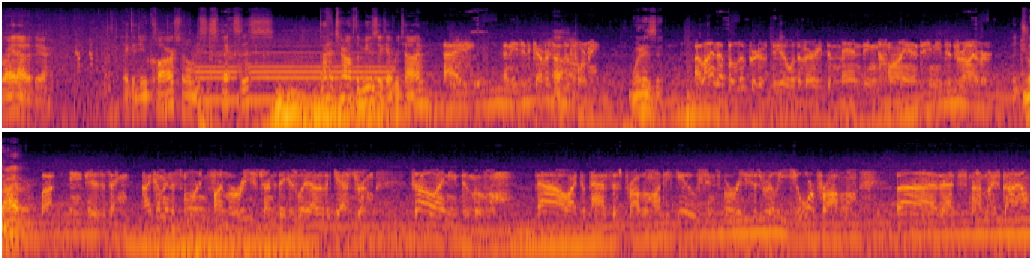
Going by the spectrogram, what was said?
right out of there. Take a new car so nobody suspects this. Gotta turn off the music every time. Hey, I need you to cover something Uh-oh. for me. What is it? I lined up a lucrative deal with a very demanding client. He needs a driver. A driver. But here's the thing. I come in this morning, find Maurice trying to dig his way out of the guest room. So I need to move him. Now I could pass this problem on to you since Maurice is really your problem. But that's not my style.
